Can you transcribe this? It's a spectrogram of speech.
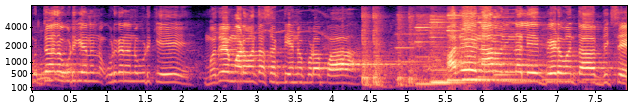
ಮುದ್ದಾದ ಹುಡುಗಿಯನ್ನು ಹುಡುಗನನ್ನು ಹುಡುಕಿ ಮದುವೆ ಮಾಡುವಂತ ಶಕ್ತಿಯನ್ನು ಕೊಡಪ್ಪ. ಅದೇ ನಾನು ನಿನ್ನಲ್ಲಿ ಬೇಡುವಂತ ಭಿಕ್ಷೆ.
